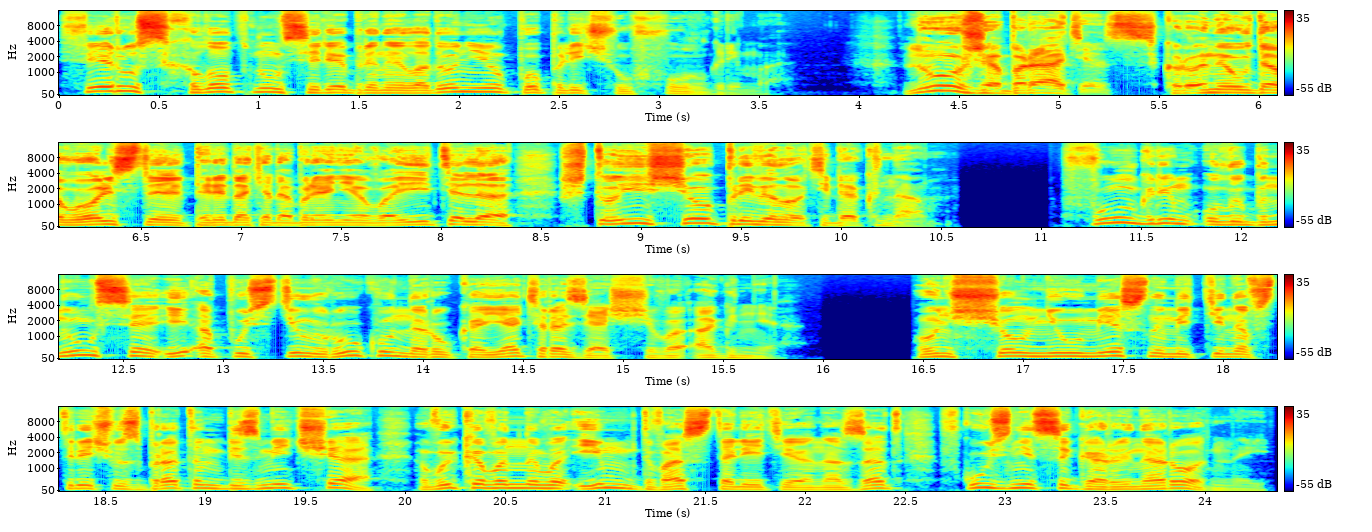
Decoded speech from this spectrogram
Ферус хлопнул серебряной ладонью по плечу Фулгрима. «Ну же, братец, кроме удовольствия передать одобрение воителя, что еще привело тебя к нам?» Фулгрим улыбнулся и опустил руку на рукоять разящего огня. Он счел неуместным идти навстречу с братом без меча, выкованного им два столетия назад в кузнице горы Народной,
